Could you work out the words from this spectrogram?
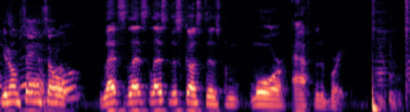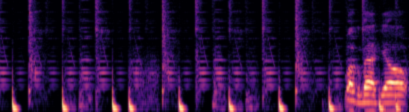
you know what I'm saying? So let's let's let's discuss this more after the break. Welcome back, y'all.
